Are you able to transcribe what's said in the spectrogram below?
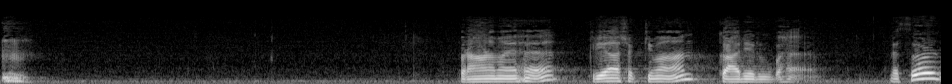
प्राणमय है क्रियाशक्तिमान कार्य रूप है the third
